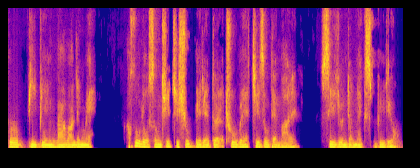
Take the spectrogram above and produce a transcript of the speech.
ကိုပြည်ပြင်းလာပါလိမ့်မယ်အခုလိုဆုံးဖြတ်ကြည့်ရှုပေးတဲ့အတွက်အထူးပဲကျေးဇူးတင်ပါတယ် see you in the next video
